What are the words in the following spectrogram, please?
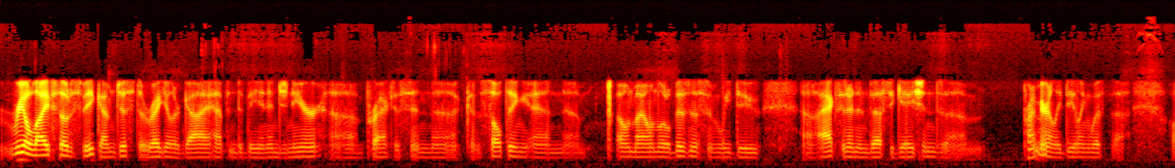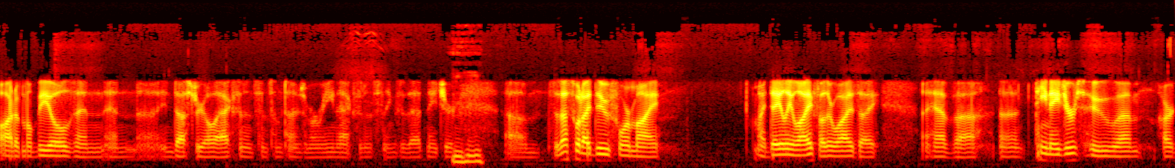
real life, so to speak, I'm just a regular guy. I happen to be an engineer, uh, practice in uh, consulting, and um, own my own little business. And we do uh, accident investigations, um, primarily dealing with uh, automobiles and and uh, industrial accidents and sometimes marine accidents, things of that nature. Mm-hmm. Um, so that's what I do for my my daily life. Otherwise, I I have uh, uh, teenagers who um, are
